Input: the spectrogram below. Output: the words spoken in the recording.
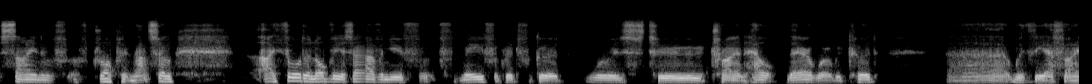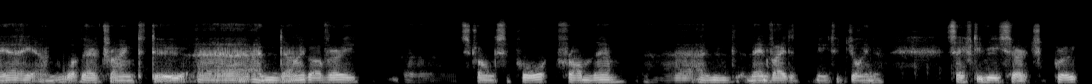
sign of, of drop in that. So I thought an obvious avenue for, for me, for Grid for Good, was to try and help there where we could uh, with the FIA and what they're trying to do. Uh, and, and, I got a very uh, strong support from them. Uh, and, and, they invited me to join the safety research group,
